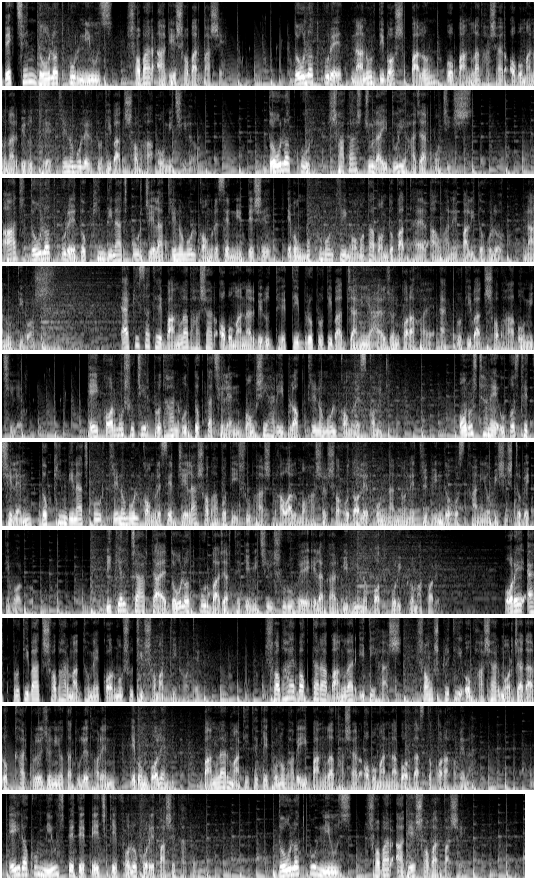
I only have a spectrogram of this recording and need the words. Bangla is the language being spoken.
দেখছেন দৌলতপুর নিউজ, সবার আগে সবার পাশে। দৌলতপুরে নানুর দিবস পালন ও বাংলা ভাষার অবমাননার বিরুদ্ধে তৃণমূলের প্রতিবাদ সভা ও মিছিল। দৌলতপুর, সাতাশ জুলাই দুই হাজার পঁচিশ। আজ দৌলতপুরে দক্ষিণ দিনাজপুর জেলা তৃণমূল কংগ্রেসের নির্দেশে এবং মুখ্যমন্ত্রী মমতা বন্দ্যোপাধ্যায়ের আহ্বানে পালিত হল নানুর দিবস। একই সাথে বাংলা ভাষার অবমাননার বিরুদ্ধে তীব্র প্রতিবাদ জানিয়ে আয়োজন করা হয় এক প্রতিবাদ সভা ও মিছিলের। এই কর্মসূচির প্রধান উদ্যোক্তা ছিলেন Bansihari block Trinamool Congress committee. অনুষ্ঠানে উপস্থিত ছিলেন দক্ষিণ দিনাজপুর তৃণমূল কংগ্রেসের জেলা সভাপতি সুভাষ ভাওয়াল মহাশয় সহ দলের অন্যান্য নেতৃবৃন্দ ও স্থানীয় বিশিষ্ট ব্যক্তিবর্গ। বিকেল চারটায় দৌলতপুর বাজার থেকে মিছিল শুরু হয়ে এলাকার বিভিন্ন পথ পরিক্রমা করে। পরে এক প্রতিবাদ সভার মাধ্যমে কর্মসূচির সমাপ্তি ঘটে। সভায় বক্তারা বাংলার ইতিহাস, সংস্কৃতি ও ভাষার মর্যাদা রক্ষার প্রয়োজনীয়তা তুলে ধরেন এবং বলেন, বাংলার মাটি থেকে কোনোভাবেই বাংলা ভাষার অবমাননা বরদাস্ত করা হবে না। এই রকম নিউজ পেতে পেজকে ফলো করে পাশে থাকুন। দৌলতপুর নিউজ, সবার আগে সবার পাশে।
